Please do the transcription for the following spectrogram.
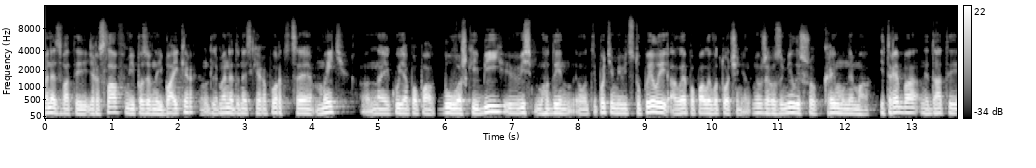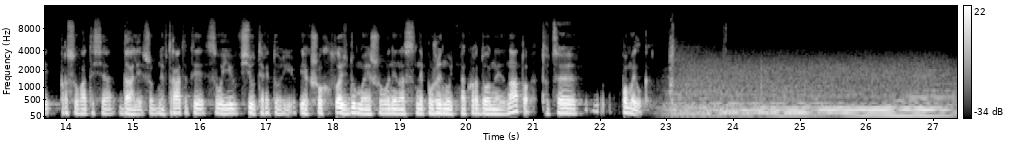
Мене звати Ярослав, мій позивний байкер. Для мене Донецький аеропорт це мить, на яку я попав. Був важкий бій 8 годин. От і потім ми відступили, але попали в оточення. Ми вже розуміли, що Криму нема, і треба не дати просуватися далі, щоб не втратити свою всю територію. Якщо хтось думає, що вони нас не поженуть на кордони з НАТО, то це помилка.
